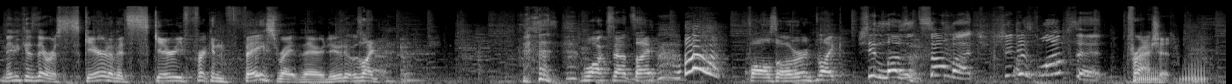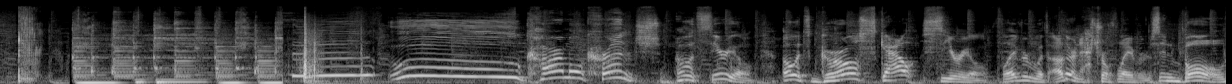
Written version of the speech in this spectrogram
Maybe because they were scared of its scary freaking face right there, dude. It was like. walks outside, ah! falls over, and like, she loves it so much. She just loves it. Trash it. Caramel crunch. Oh, it's cereal. Oh, it's Girl Scout cereal, flavored with other natural flavors in bold.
